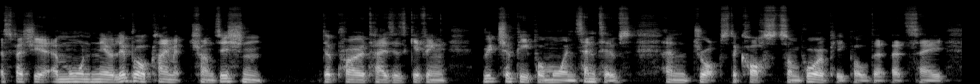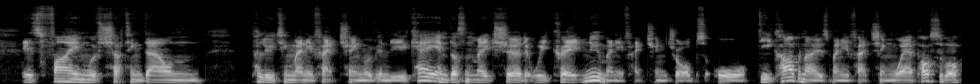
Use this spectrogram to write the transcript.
especially a more neoliberal climate transition that prioritizes giving richer people more incentives and drops the costs on poorer people that, let's say, is fine with shutting down polluting manufacturing within the UK and doesn't make sure that we create new manufacturing jobs or decarbonize manufacturing where possible,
